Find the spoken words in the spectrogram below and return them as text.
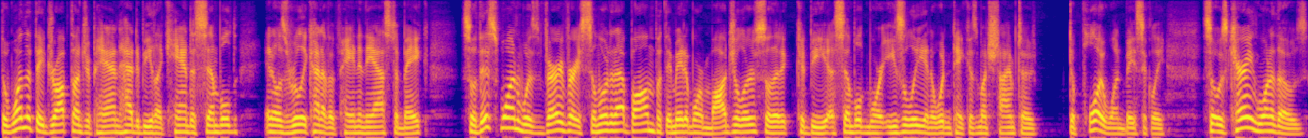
the one that they dropped on Japan had to be like hand assembled, and it was really kind of a pain in the ass to make. So this one was very, very similar to that bomb, but they made it more modular so that it could be assembled more easily and it wouldn't take as much time to deploy one, basically. So it was carrying one of those,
